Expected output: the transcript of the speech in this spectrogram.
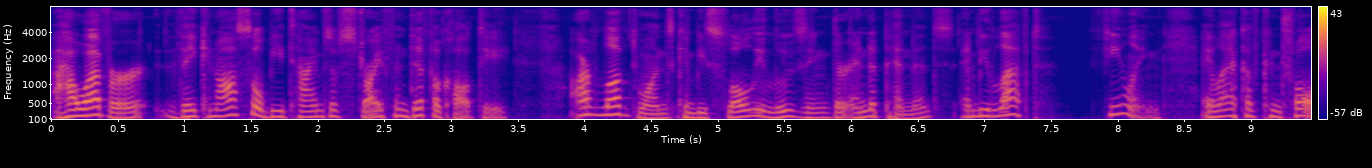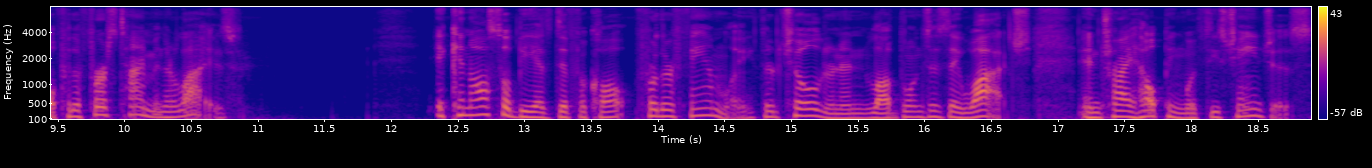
However, they can also be times of strife and difficulty. Our loved ones can be slowly losing their independence and be left feeling a lack of control for the first time in their lives. It can also be as difficult for their family, their children, and loved ones as they watch and try helping with these changes.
